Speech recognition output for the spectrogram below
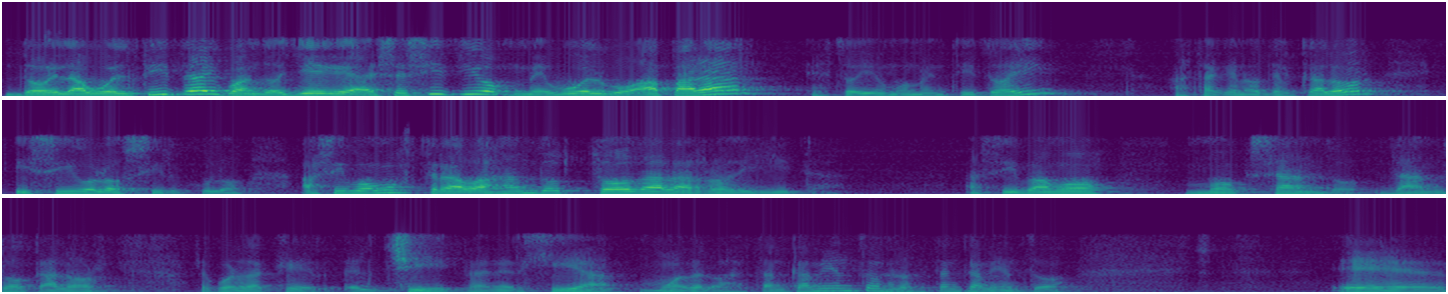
doy la vueltita y cuando llegue a ese sitio me vuelvo a parar, estoy un momentito ahí, hasta que note el calor y sigo los círculos. Así vamos trabajando toda la rodillita. Así vamos moxando, dando calor. Recuerda que el chi, la energía, mueve los estancamientos y los estancamientos eh,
